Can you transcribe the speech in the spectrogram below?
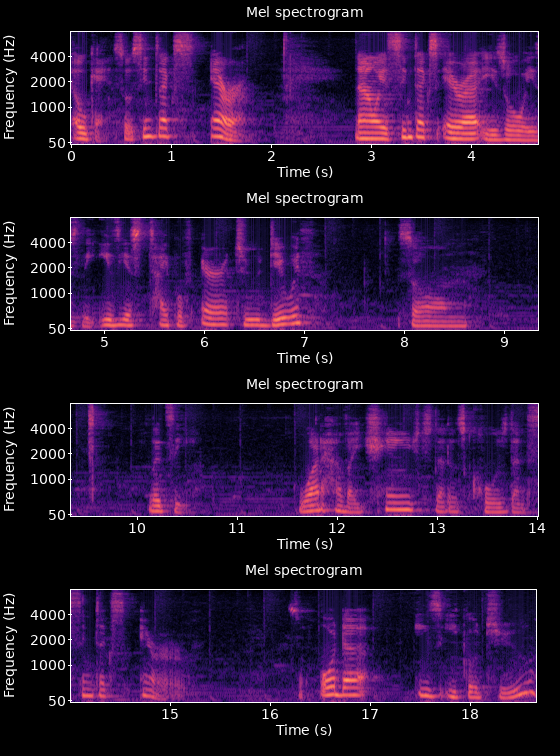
okay, so syntax error. Now a syntax error is always the easiest type of error to deal with. So um, let's see, what have I changed that has caused a syntax error? So order is equal to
